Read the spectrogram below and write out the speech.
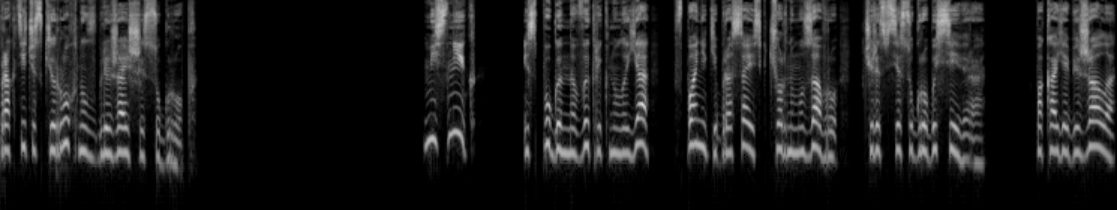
практически рухнул в ближайший сугроб. «Мясник!» — испуганно выкрикнула я, в панике бросаясь к черному завру через все сугробы севера. Пока я бежала,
